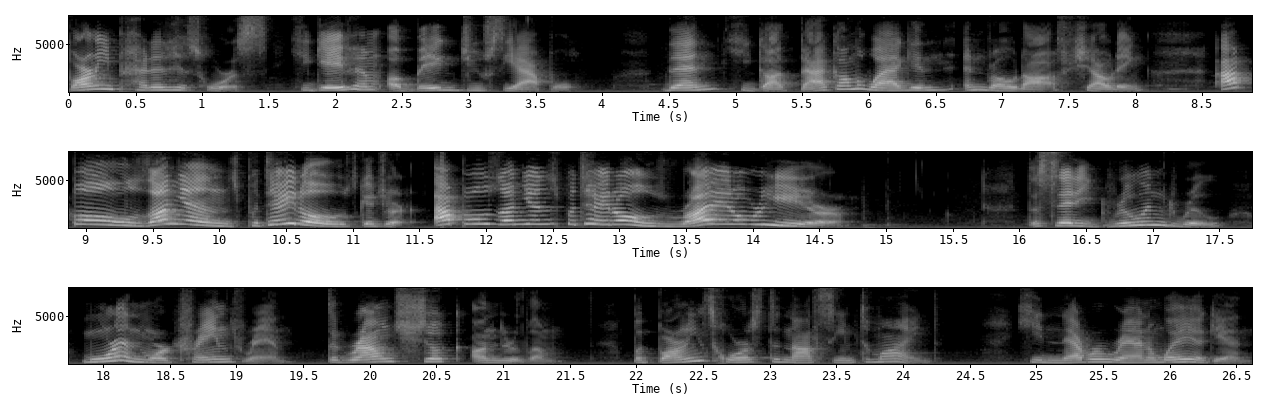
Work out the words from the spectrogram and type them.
Barney petted his horse. He gave him a big juicy apple. Then he got back on the wagon and rode off, shouting, Apples, onions, potatoes! Get your apples, onions, potatoes right over here! The city grew and grew. More and more trains ran. The ground shook under them. But Barney's horse did not seem to mind. He never ran away again.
